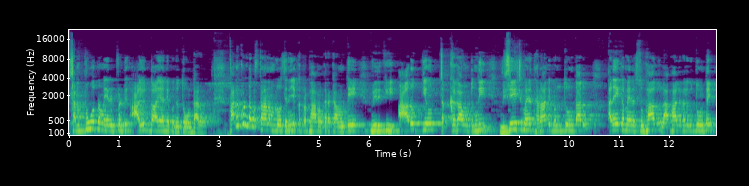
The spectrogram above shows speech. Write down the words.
సంపూర్ణమైనటువంటి ఆయుర్దాయాన్ని పొందుతూ ఉంటారు. పదకొండవ స్థానంలో శని యొక్క ప్రభావం కనుక ఉంటే వీరికి ఆరోగ్యం చక్కగా ఉంటుంది. విశేషమైన ధనాన్ని పొందుతూ ఉంటారు. అనేకమైన శుభాలు లాభాలు కలుగుతూ ఉంటాయి.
